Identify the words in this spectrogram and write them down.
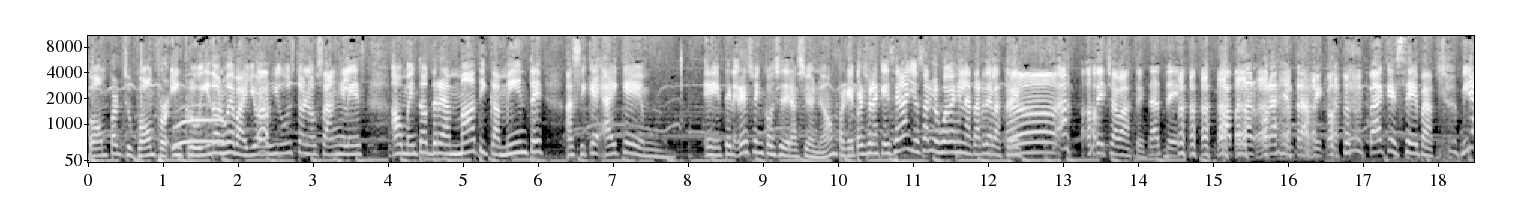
bumper to bumper, incluido Nueva York, Houston, Los Ángeles, aumentó dramáticamente, así que hay que mm, eh, tener eso en consideración, ¿no? Porque hay personas que dicen, ah, yo salgo el jueves en la tarde a las 3. Ah. te chavaste. That's it. Vas a pasar horas en tráfico. Para que sepa. Mira,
